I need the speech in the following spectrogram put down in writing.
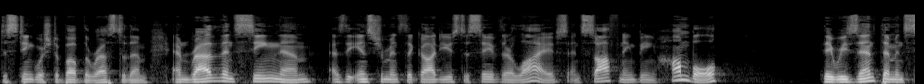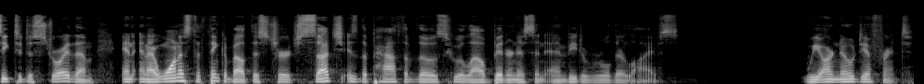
distinguished above the rest of them. And rather than seeing them as the instruments that God used to save their lives and softening, being humble, they resent them and seek to destroy them. And, and I want us to think about this, church. Such is the path of those who allow bitterness and envy to rule their lives. We are no different.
